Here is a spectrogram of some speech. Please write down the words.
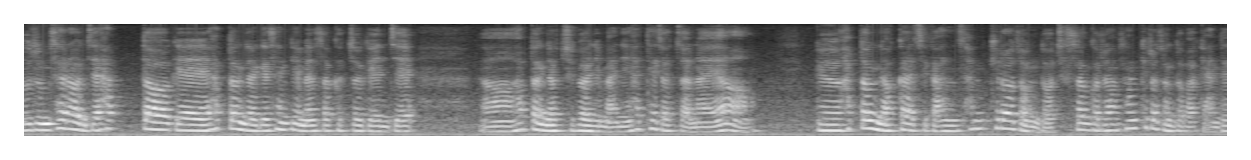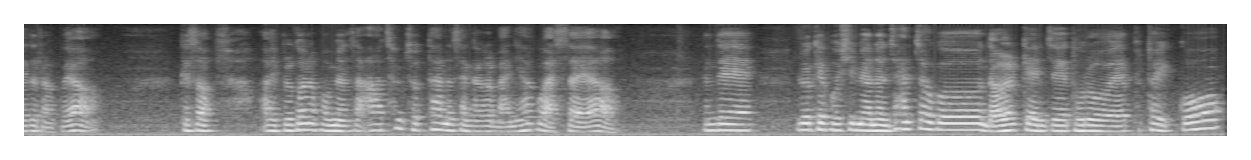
요즘 새로 이제 합덕에, 합덕역이 생기면서 그쪽에 이제, 어, 합덕역 주변이 많이 핫해졌잖아요. 그 합덕역까지가 한 3km 정도, 직선거리 한 3km 정도밖에 안 되더라고요. 그래서 아, 이 물건을 보면서 아, 참 좋다는 생각을 많이 하고 왔어요. 근데 이렇게 보시면은 한쪽은 넓게 이제 도로에 붙어 있고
